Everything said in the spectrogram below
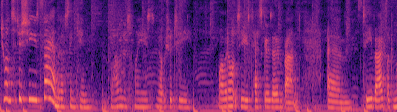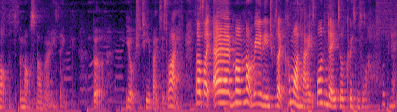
do you want to just use them? And I was thinking, why would I just want to use Yorkshire tea? Why would I want to use Tesco's own brand um, tea bags? Like I'm not, I'm not a snob or anything, but Yorkshire tea bags is life. So I was like, uh, mum, not really. And she was like, come on, Harry, it's one day till Christmas. I was like, oh, flipping heck.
